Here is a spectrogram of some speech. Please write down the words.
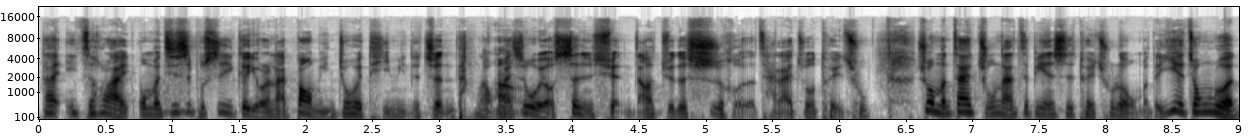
但一直后来我们其实不是一个有人来报名就会提名的政党了，我们还是我有慎选，然后觉得适合的才来做推出。所以我们在竹南这边。是推出了我们的叶中伦，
